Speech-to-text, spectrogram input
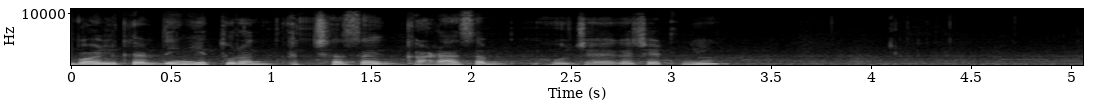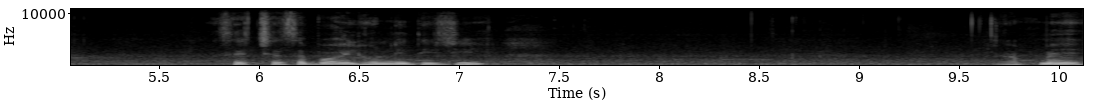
बॉईल कर देंगे। तुरंत अच्छा सा गाढ़ा सा हो जाएगा चटनी। इसे अच्छा सा बॉईल होने दीजिए। अब मैं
